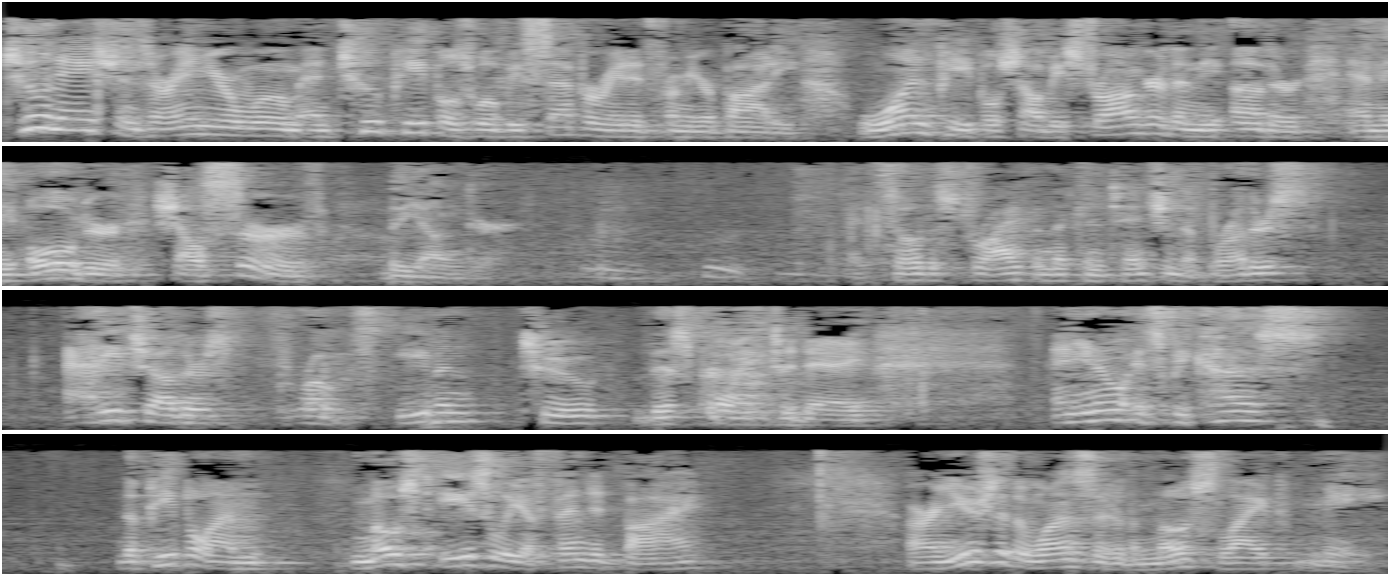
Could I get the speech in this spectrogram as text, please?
Two nations are in your womb and two peoples will be separated from your body. One people shall be stronger than the other and the older shall serve the younger. And so the strife and the contention, the brothers at each other's throats, even to this point today. And you know, it's because the people I'm most easily offended by are usually the ones that are the most like me.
